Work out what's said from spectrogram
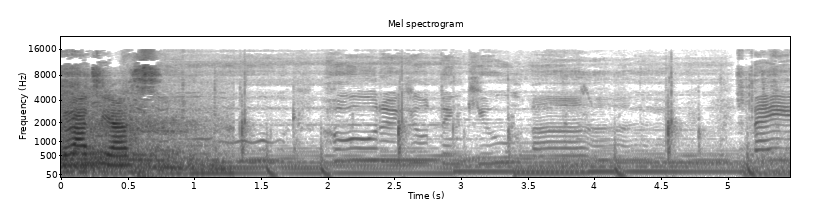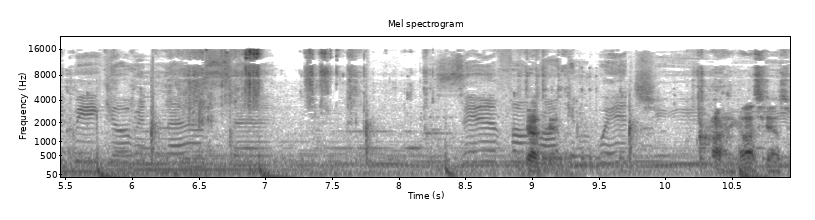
Gracias. Ay, gracias.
